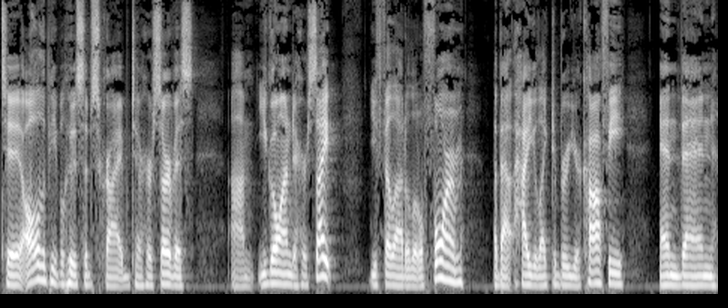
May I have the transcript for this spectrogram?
to all the people who subscribe to her service. Um, you go onto her site, you fill out a little form about how you like to brew your coffee, and then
